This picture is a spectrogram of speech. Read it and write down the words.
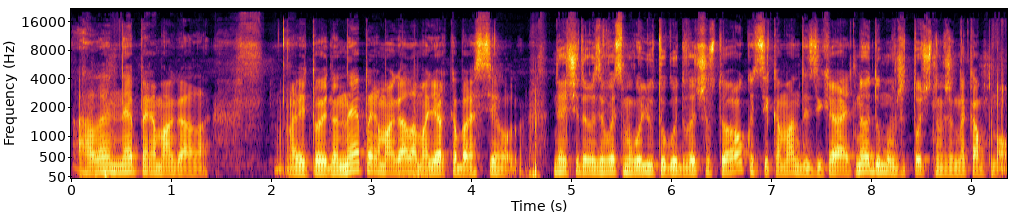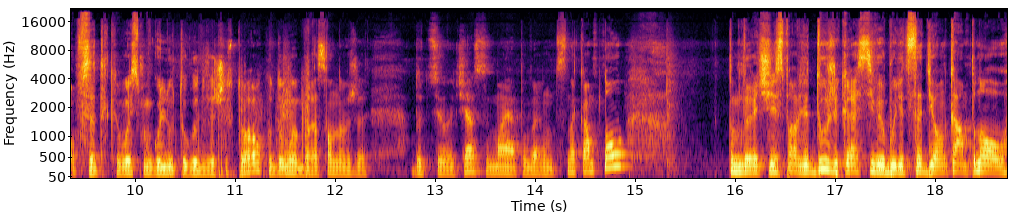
але не перемагала. Відповідно, не перемагала Мальорка Барселону. До речі, друзі, 8 лютого 26 року ці команди зіграють. Ну, я думаю, вже точно вже на Камп Ноу. Все-таки 8 лютого 26 року, думаю, Барселона вже до цього часу має повернутися на Камп Ноу. Там, до речі, справді дуже красивий буде стадіон Камп Ноу.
